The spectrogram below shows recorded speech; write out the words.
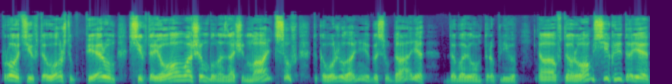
против того, чтобы первым секретарем вашим был назначен Мальцев. Таково желание государя, — добавил он торопливо. А о втором секретаре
